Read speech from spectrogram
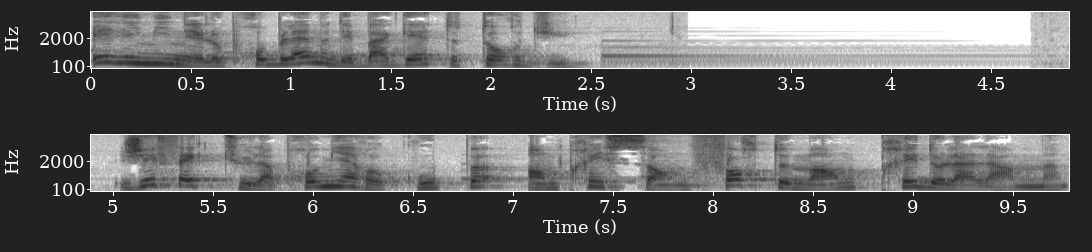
éliminer le problème des baguettes tordues. J'effectue la première coupe en pressant fortement près de la lame.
